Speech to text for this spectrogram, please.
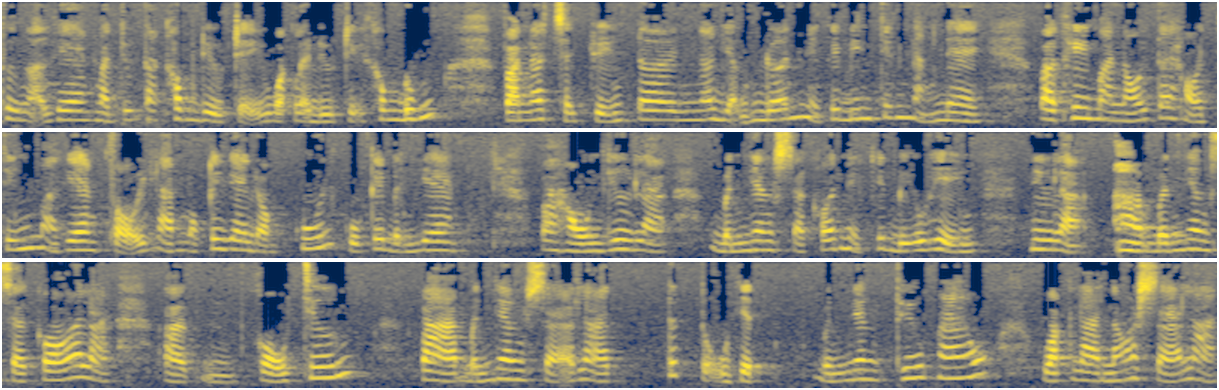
thương ở gan mà chúng ta không điều trị hoặc là điều trị không đúng. Và nó sẽ chuyển tới nó dẫn đến những cái biến chứng nặng nề. Và khi mà nói tới hội chứng mà gan phổi là một cái giai đoạn cuối của cái bệnh gan và hầu như là bệnh nhân sẽ có những cái biểu hiện như là à, bệnh nhân sẽ có là à, cổ trướng và bệnh nhân sẽ là tích tụ dịch bệnh nhân thiếu máu hoặc là nó sẽ là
